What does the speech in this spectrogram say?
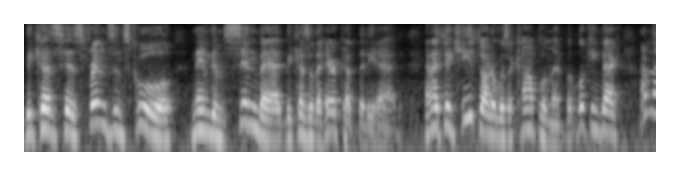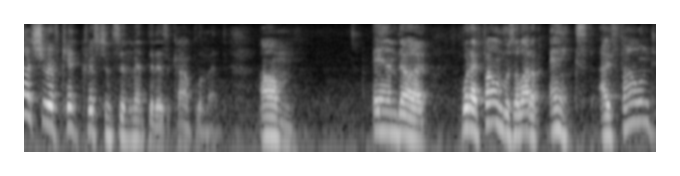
because his friends in school named him Sinbad because of the haircut that he had. And I think he thought it was a compliment, but looking back, I'm not sure if Kent Christensen meant it as a compliment. Um, and uh, what I found was a lot of angst. I found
